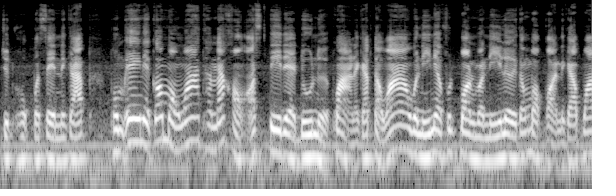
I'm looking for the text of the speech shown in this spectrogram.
28.6%นะครับผมเองเนี่ยก็มองว่าทางด้านของออสเตรียเนี่ยดูเหนือกว่านะครับแต่ว่าวันนี้เนี่ยฟุตบอลวันนี้เลยต้องบอกก่อนนะครับว่า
